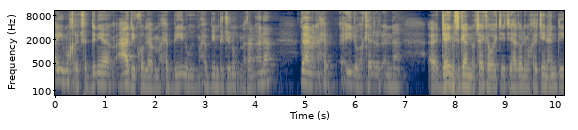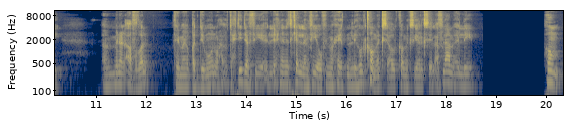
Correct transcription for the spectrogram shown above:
أي مخرج في الدنيا عادي يكون له محبين ومحبين بجنون. مثلا أنا دائما أحب أعيد وأكرر أن آه، جيمس جن وتايكا وايتيتي هذول مخرجين عندي آه، من الأفضل فيما يقدمون وتحديدا في اللي إحنا نتكلم فيه وفي محيطنا اللي هو الكوميكس أو ال comics galaxy الأفلام اللي هم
